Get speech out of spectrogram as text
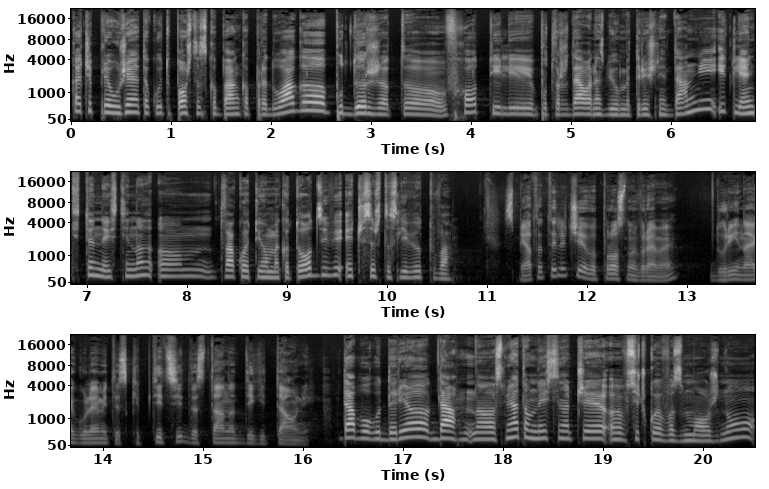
Така че приложенията, които Почтенска банка предлага, поддържат вход или потвърждаване с биометрични данни и клиентите наистина това, което имаме като отзиви е, че са щастливи от това. Смятате ли, че е въпрос на време дори най-големите скептици да станат дигитални? Да, благодаря. Да, смятам наистина, че всичко е възможно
